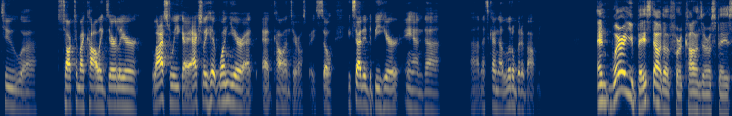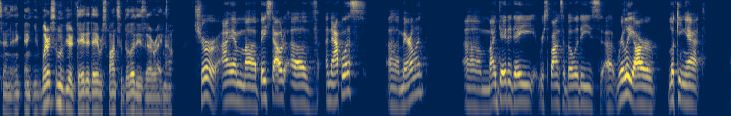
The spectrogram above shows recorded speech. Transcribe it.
to uh, to talk to my colleagues earlier last week. I actually hit one year at at Collins Aerospace, so excited to be here, and uh, uh, that's kind of a little bit about me. And where are you based out of for Collins Aerospace, and, and, and what are some of your day to day responsibilities there right now? Sure, I am uh, based out of Annapolis, uh, Maryland. Um, my day to day responsibilities uh, really are looking at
